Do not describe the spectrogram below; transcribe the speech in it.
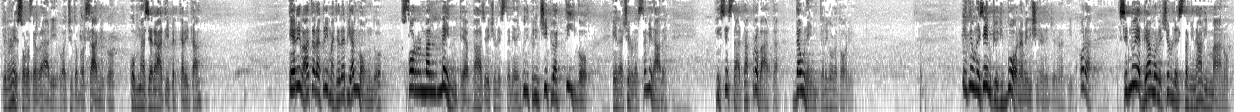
che non è solo Ferrari o aceto balsamico o Maserati per carità, è arrivata la prima terapia al mondo formalmente a base di cellule staminali, quindi principio attivo è la cellula staminale che sia stata approvata da un ente regolatorio. Ed è un esempio di buona medicina rigenerativa. Ora, se noi abbiamo le cellule staminali in mano,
